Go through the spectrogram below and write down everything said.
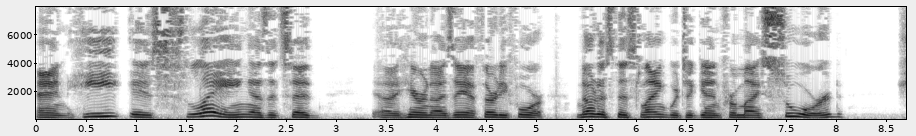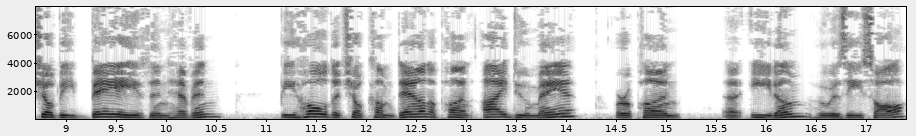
and he is slaying, as it said uh, here in Isaiah 34. Notice this language again, for my sword shall be bathed in heaven. Behold, it shall come down upon Idumea, or upon uh, Edom, who is Esau,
